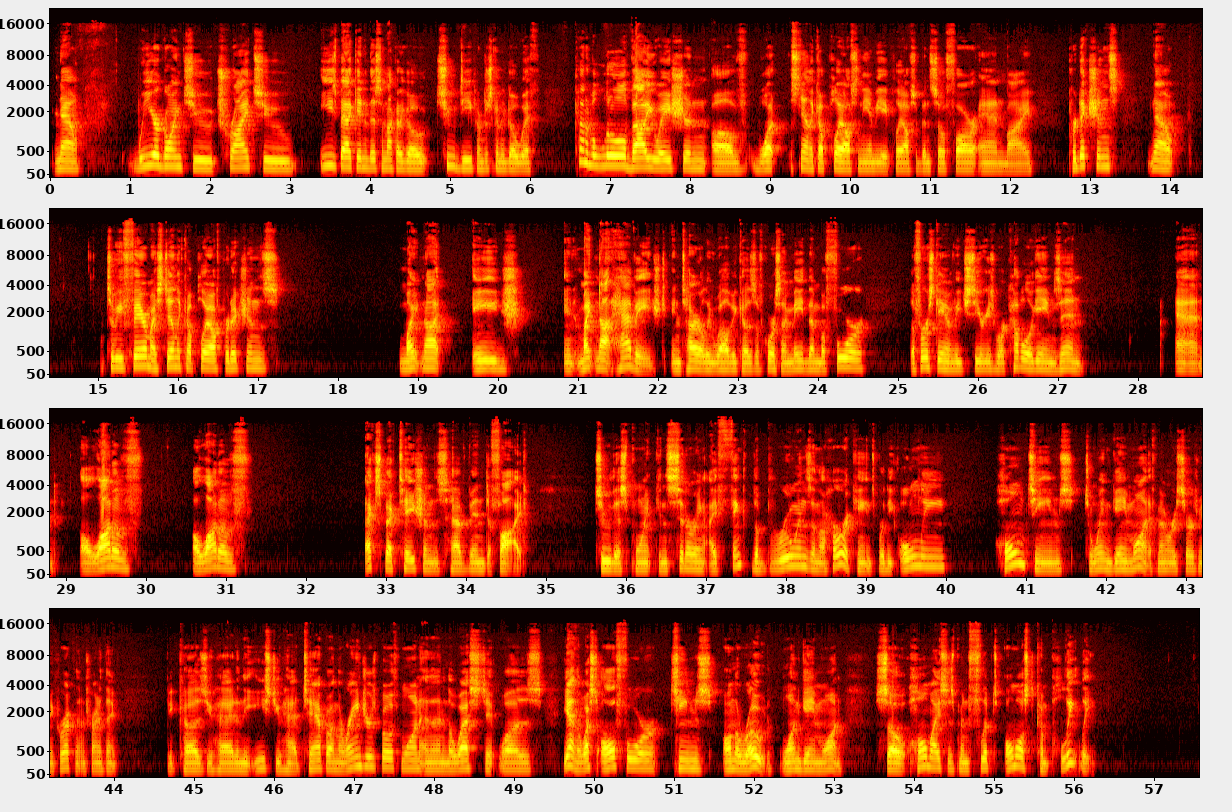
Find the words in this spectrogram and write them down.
Now, we are going to try to ease back into this. I'm not going to go too deep. I'm just going to go with kind of a little evaluation of what Stanley Cup playoffs and the NBA playoffs have been so far and my predictions. Now, to be fair, my Stanley Cup playoff predictions might not age and might not have aged entirely well because of course I made them before the first game of each series. We're a couple of games in, and a lot of a lot of expectations have been defied to this point, considering I think the Bruins and the Hurricanes were the only home teams to win game one, if memory serves me correctly. I'm trying to think. Because you had in the East, you had Tampa and the Rangers both won, and then in the West, it was, yeah, in the West, all four teams on the road won game one. So home ice has been flipped almost completely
